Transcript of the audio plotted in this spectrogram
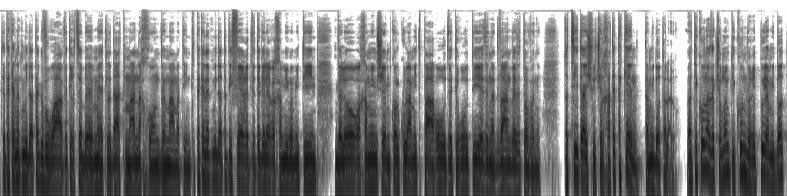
תתקן את מידת הגבורה ותרצה באמת לדעת מה נכון ומה מתאים, תתקן את מידת התפארת ותגלה רחמים אמיתיים ולא רחמים שהם כל כולם התפארות ותראו אותי איזה נדבן ואיזה טוב אני. תוציא את האישות שלך, תתקן את המידות הללו. והתיקון הזה, כשאומרים תיקון וריפוי המידות,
